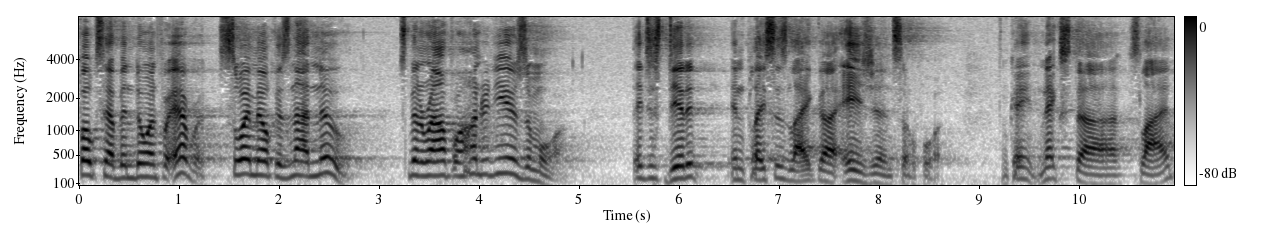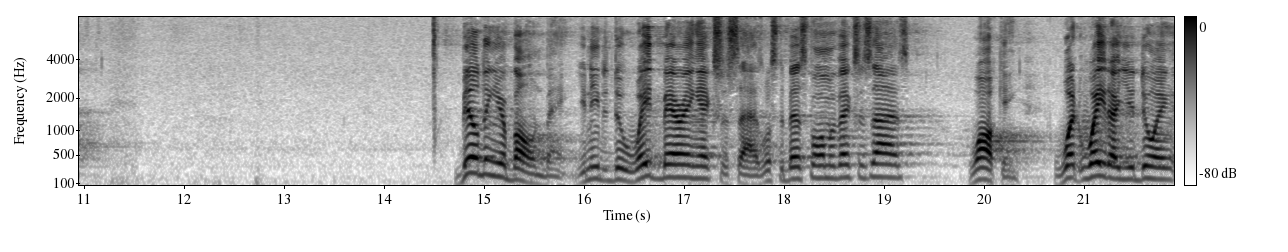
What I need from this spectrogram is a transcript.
folks have been doing forever. Soy milk is not new, it's been around for 100 years or more. They just did it in places like uh, Asia and so forth. Okay, next uh, slide. Building your bone bank. You need to do weight bearing exercise. What's the best form of exercise? Walking. What weight are you doing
